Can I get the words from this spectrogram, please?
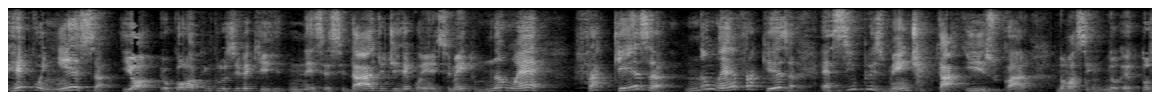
Reconheça, e ó, eu coloco inclusive aqui, necessidade de reconhecimento não é fraqueza, não é fraqueza, é simplesmente, tá? Isso, claro, numa assim, eu tô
